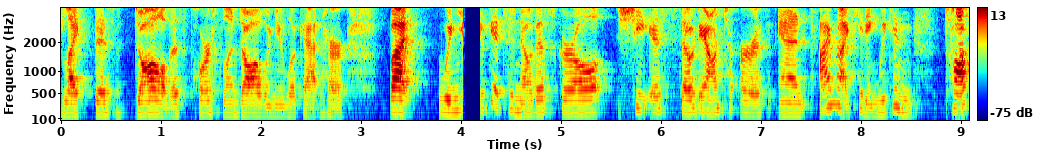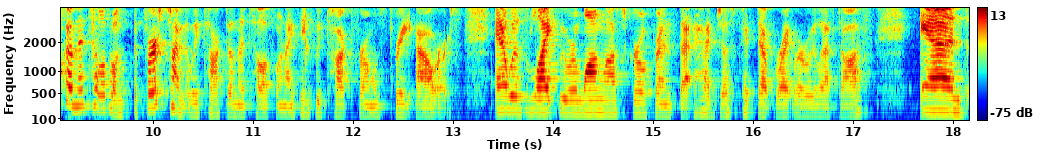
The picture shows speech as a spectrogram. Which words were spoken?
like this doll, this porcelain doll when you look at her. But when you you get to know this girl she is so down to earth and i'm not kidding we can talk on the telephone the first time that we talked on the telephone i think we talked for almost three hours and it was like we were long lost girlfriends that had just picked up right where we left off and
